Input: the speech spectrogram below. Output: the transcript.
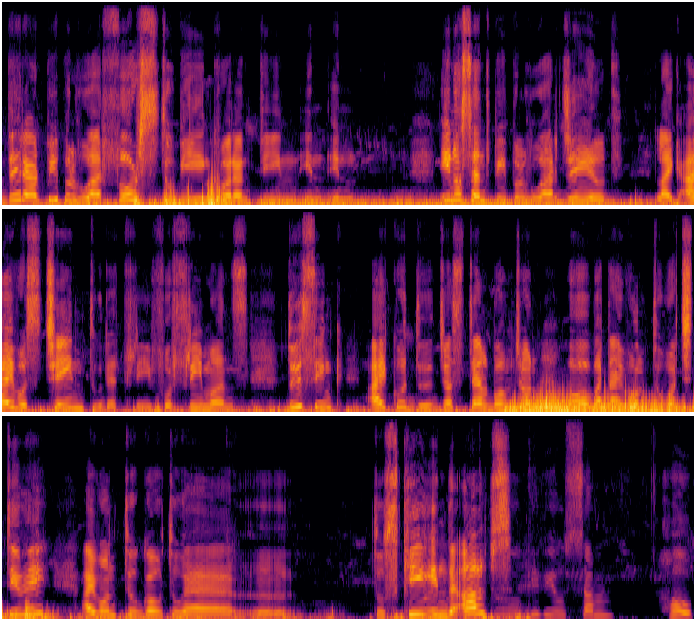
there are people who are forced to be in quarantine, in, in innocent people who are jailed. Like I was chained to that tree for three months. Do you think I could uh, just tell Bomjon, oh, but I want to watch TV, I want to go to a, uh, to ski in the Alps? To give you some hope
